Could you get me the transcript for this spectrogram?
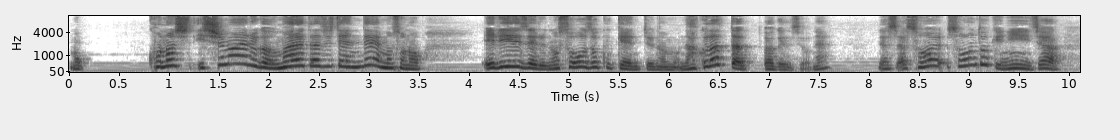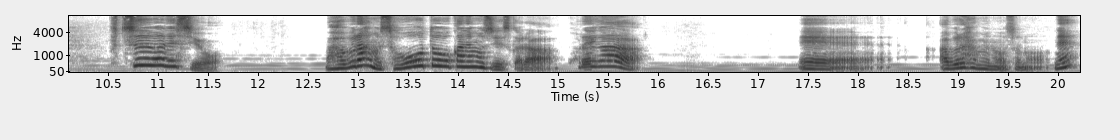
もう、このイシュマエルが生まれた時点で、もうその、エリエゼルの相続権っていうのはもうなくなったわけですよね。でそのその時に、じゃあ、普通はですよ。アブラハム相当お金持ちですから、これが、えー、アブラハムのそのね、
